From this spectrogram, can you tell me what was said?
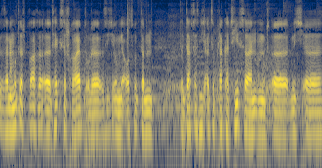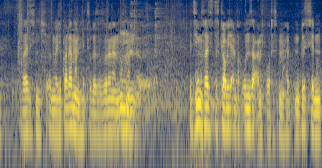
seiner Muttersprache äh, Texte schreibt oder sich irgendwie ausdrückt, dann, dann darf das nicht allzu plakativ sein und äh, nicht, äh, weiß ich nicht, irgendwelche Ballermann-Hits oder so, sondern dann muss man, äh, beziehungsweise ist das, glaube ich, einfach unser Anspruch, dass man halt ein bisschen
